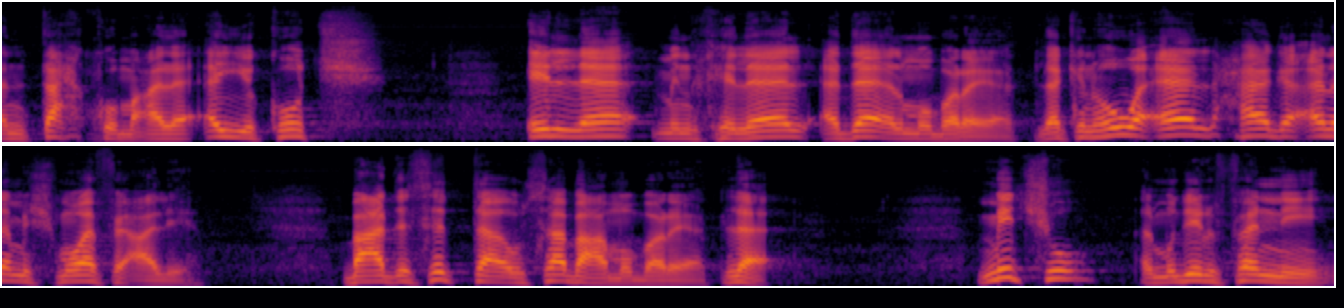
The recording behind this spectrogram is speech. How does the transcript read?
أن تحكم على أي كوتش إلا من خلال أداء المباريات. لكن هو قال حاجة أنا مش موافق عليها. بعد ستة أو سبعة مباريات لا. ميتشو المدير الفني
